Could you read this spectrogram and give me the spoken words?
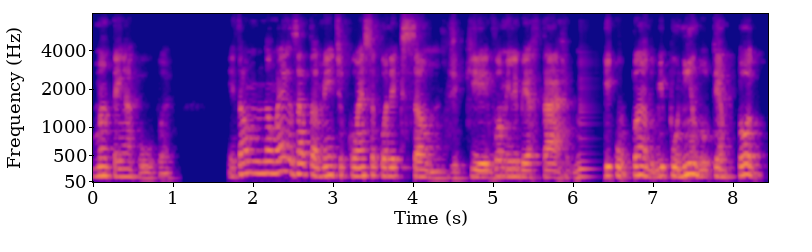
mantém a culpa. Então, não é exatamente com essa conexão de que vou me libertar me culpando, me punindo o tempo todo,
